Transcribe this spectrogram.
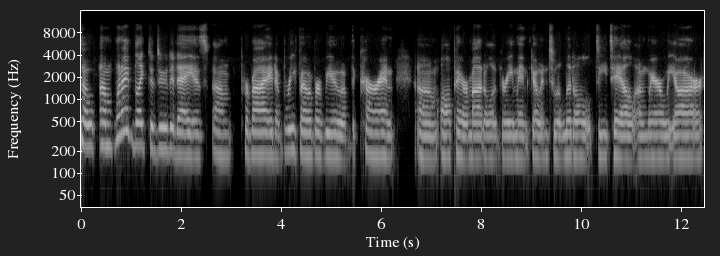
So um, what I'd like to do today is um, provide a brief overview of the current um, all-payer model agreement, go into a little detail on where we are,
